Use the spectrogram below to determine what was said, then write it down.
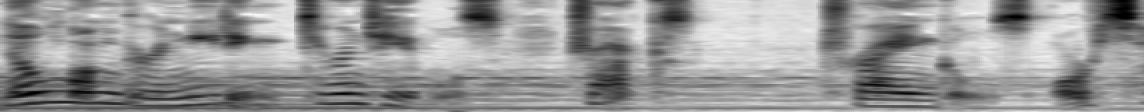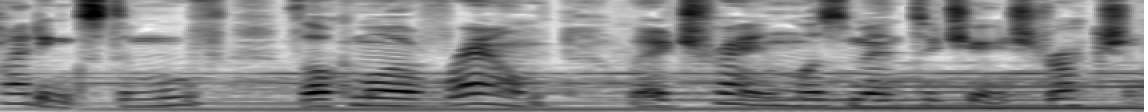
no longer needing turntables, tracks, triangles, or sidings to move the locomotive around when a train was meant to change direction.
